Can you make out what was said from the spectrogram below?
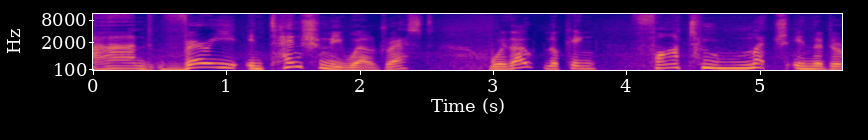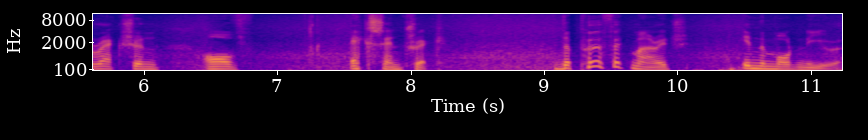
and very intentionally well dressed without looking far too much in the direction of eccentric. The perfect marriage in the modern era.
